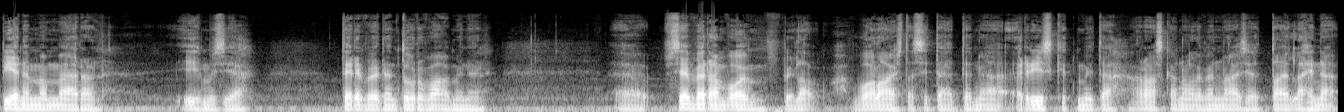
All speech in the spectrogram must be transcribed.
pienemmän määrän ihmisiä, terveyden turvaaminen. Sen verran voi vielä valaista sitä, että nämä riskit, mitä raskaana olevien naisia tai lähinnä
